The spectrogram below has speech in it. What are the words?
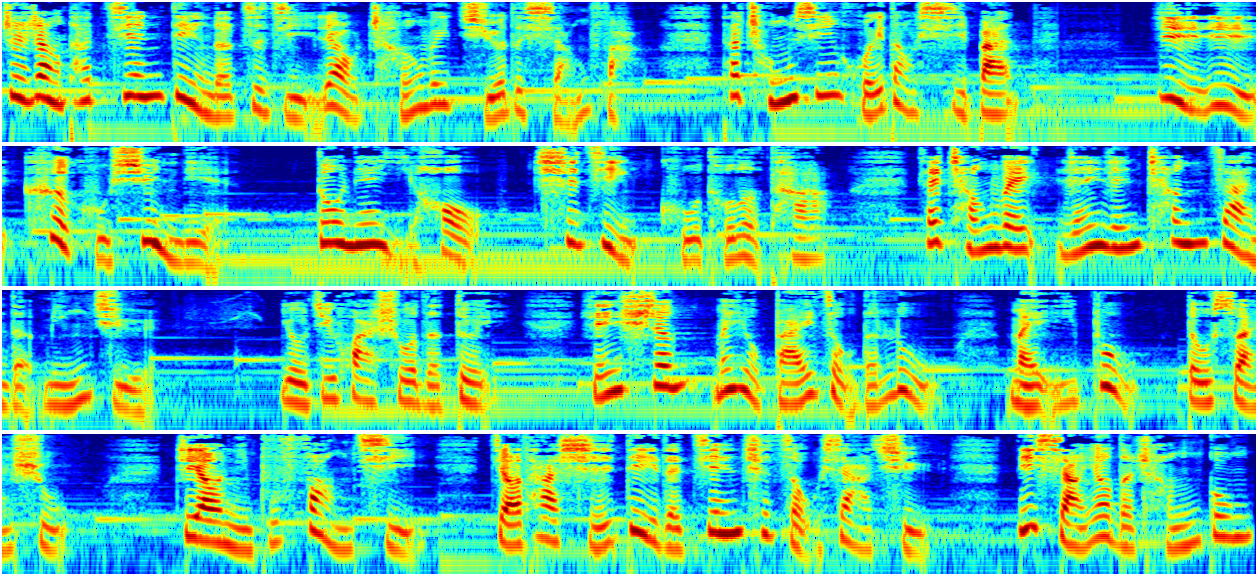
这让他坚定了自己要成为角的想法。他重新回到戏班，日日刻苦训练。多年以后，吃尽苦头的他，才成为人人称赞的名角。有句话说的对：人生没有白走的路，每一步都算数。只要你不放弃，脚踏实地的坚持走下去，你想要的成功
